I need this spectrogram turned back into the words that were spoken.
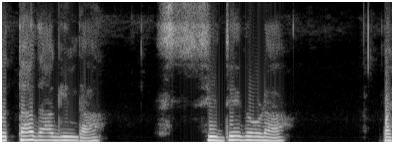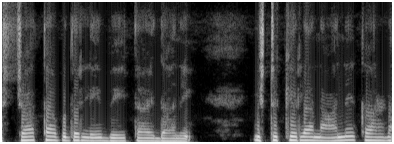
ಗೊತ್ತಾದಾಗಿಂದ ಸಿದ್ದೇಗೌಡ ಪಶ್ಚಾತ್ತಾಪದಲ್ಲಿ ಬೇಯ್ತಾ ಇದ್ದಾನೆ. ಇಷ್ಟಕ್ಕೆಲ್ಲ ನಾನೇ ಕಾರಣ?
